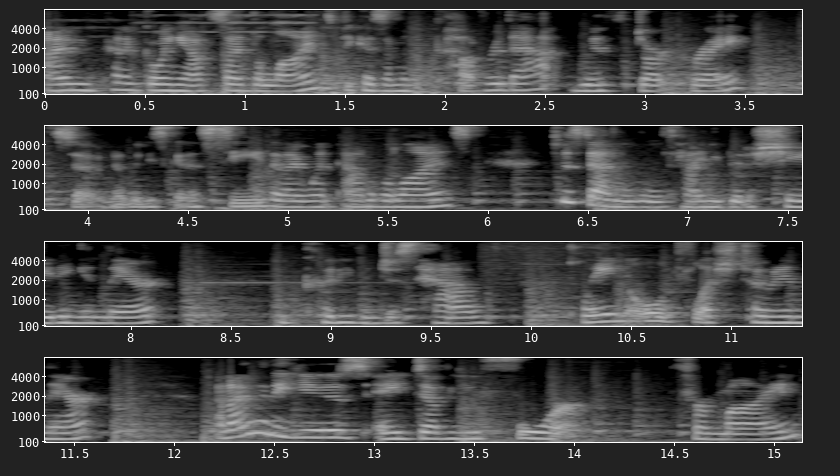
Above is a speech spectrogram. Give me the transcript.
I'm kind of going outside the lines because I'm going to cover that with dark gray. So nobody's going to see that I went out of the lines. Just add a little tiny bit of shading in there. You could even just have plain old flesh tone in there. And I'm going to use a W4 for mine.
